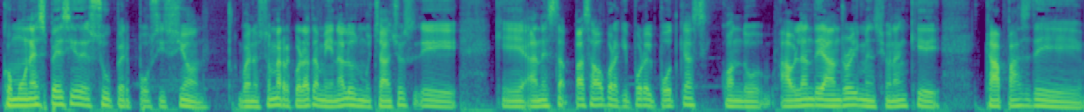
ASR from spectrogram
como una especie de superposición. Bueno, esto me recuerda también a los muchachos eh, que han pasado por aquí por el podcast cuando hablan de Android mencionan que capas de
